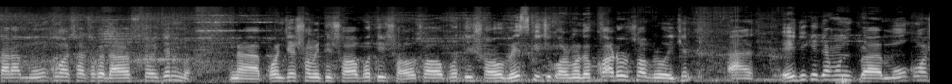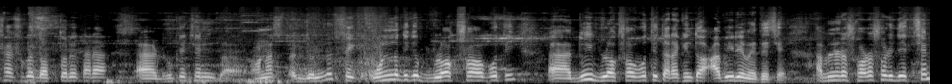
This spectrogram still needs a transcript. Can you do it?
তারা মহকুমা শাসকের দ্বারস্থ হয়েছেন পঞ্চায়েত সমিতির সভাপতি সহ সভাপতি সহ বেশ কিছু কর্মাধ্যক্ষ আরও সব রয়েছেন। এইদিকে যেমন আহ, মহকুমা শাসকের দপ্তরে তারা ঢুকেছেন অনাস্থার জন্য সেই অন্যদিকে ব্লক সভাপতি দুই ব্লক সভাপতি তারা কিন্তু আবিরে মেতেছে। আপনারা সরাসরি দেখছেন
